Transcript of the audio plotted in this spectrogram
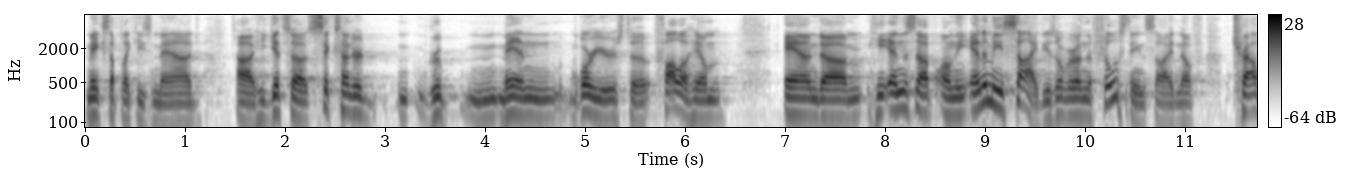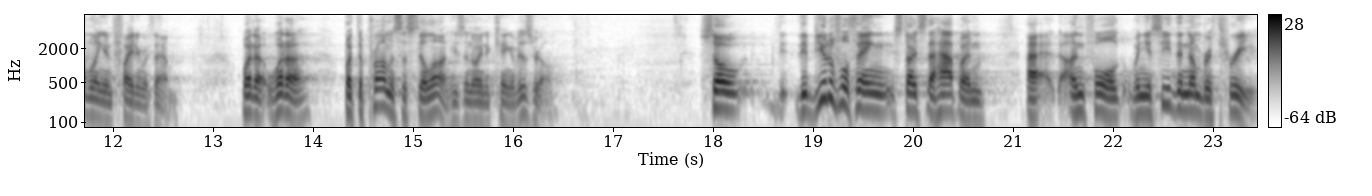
makes up like he's mad. Uh, he gets a 600 group men, warriors to follow him. And um, he ends up on the enemy's side. He's over on the Philistine side now, traveling and fighting with them. What a, what a, but the promise is still on. He's anointed king of Israel. So the, the beautiful thing starts to happen, uh, unfold, when you see the number three.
